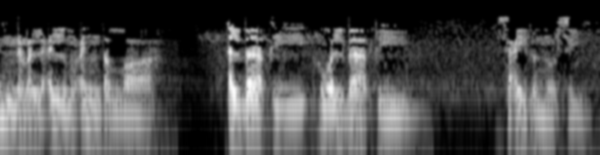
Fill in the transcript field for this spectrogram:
إنما العلم عند الله. الباقي هو الباقي. سعيد النورسي.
